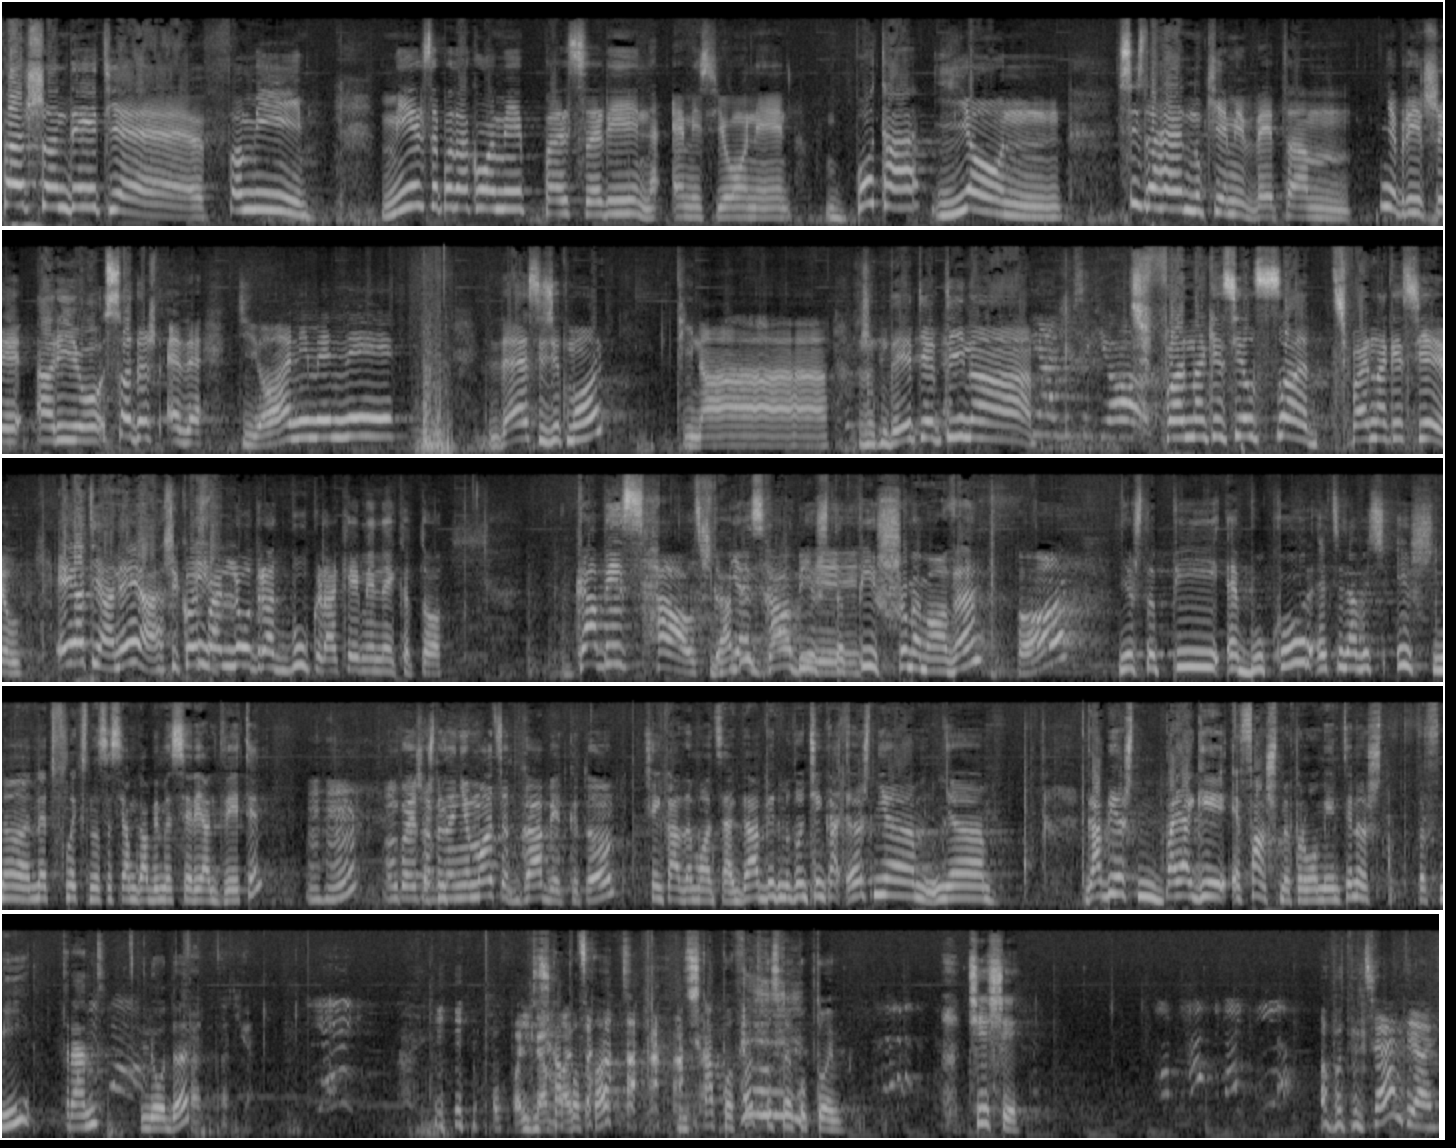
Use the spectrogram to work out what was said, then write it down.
Përshëndetje, fëmijë! Mirë se po takohemi përsëri në emisionin Bota Jonë! Si çdo herë nuk jemi vetëm, Një briçi, Ariu, sot është edhe Tiani me ne. Dhe si gjithmonë, Tina. Përshëndetje Tina. Çfarë na ke sjell sot? Çfarë na ke sjell? Eja Tian, eja, shiko çfarë lodra të bukura kemi ne këtu. Gabi's House, shtëpia e Gabit. Gabi's House, një shtëpi shumë e madhe. Po. Një shtëpi e bukur, e cila veç është në Netflix, nëse s'jam gabim me serial të vetin. Mhm. Unë po e shoh edhe një macë të Gabit këtu. Qenka dhe macë e Gabit, me thonë qenka është një një Gabi është bajagi e famshme për momentin, është për fëmijë, trend, lodër. Diçka po thot, diçka po thot, po s'e kuptojmë. Qeshi. A po të pëlqen Tian?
